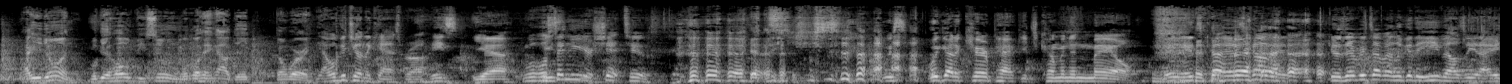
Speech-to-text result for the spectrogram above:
How you doing? We'll get hold of you soon. We'll go hang out, dude. Don't worry. Yeah, we'll get you on the cast, bro. He's Yeah. we'll, we'll He's- send you your shit too. we, we got a care package coming in the mail. It- it's, it's coming because every time I look at the emails, you know, I, I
